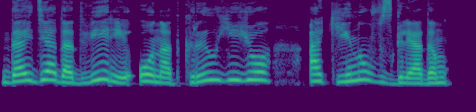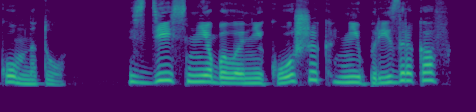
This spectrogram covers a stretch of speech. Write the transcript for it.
Дойдя до двери, он открыл ее, окинув взглядом комнату. Здесь не было ни кошек, ни призраков,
